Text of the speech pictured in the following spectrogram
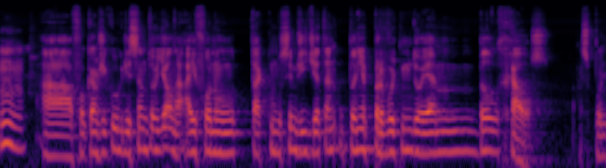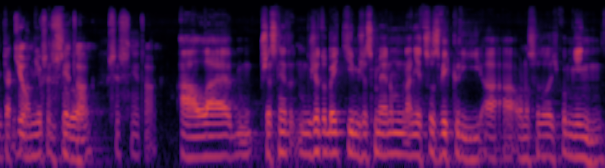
Mm. A v okamžiku, kdy jsem to viděl na iPhoneu, tak musím říct, že ten úplně prvotní dojem byl chaos. Aspoň tak jo, na mě přesně působilo. tak, přesně tak. Ale přesně může to být tím, že jsme jenom na něco zvyklí a, a ono se to teď mění.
